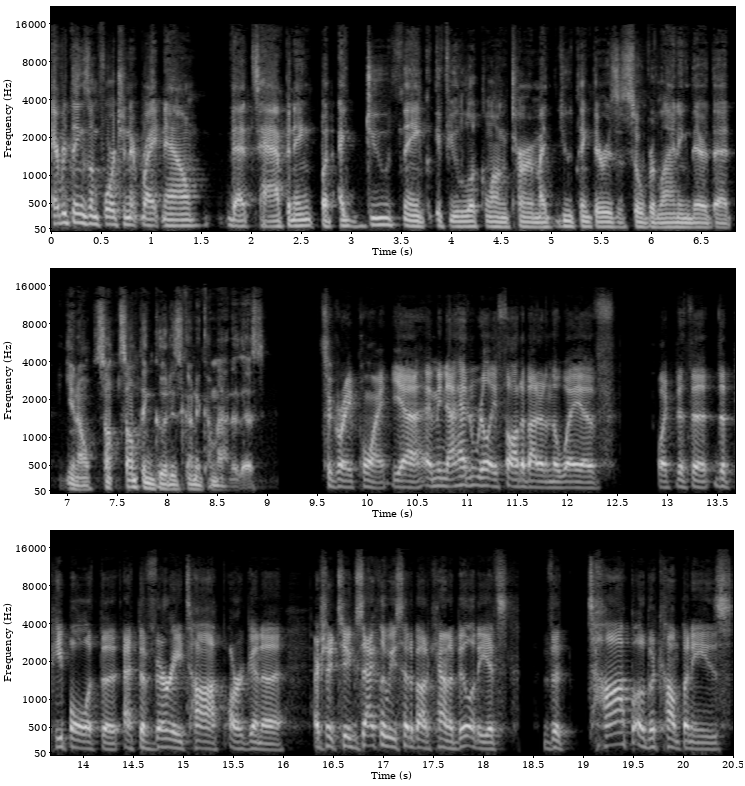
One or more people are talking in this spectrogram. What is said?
everything's unfortunate right now that's happening, but I do think if you look long term, I do think there is a silver lining there that, you know, some, something good is going to come out of this. It's a great point. Yeah. I mean, I hadn't really thought about it in the way of like the the, the people at the at the very top are going to actually to exactly what you said about accountability, it's the top of the companies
